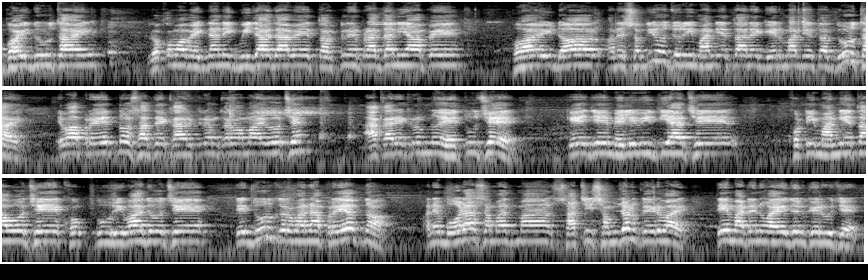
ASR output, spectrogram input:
ભય દૂર થાય, લોકોમાં વૈજ્ઞાનિક મિજાજ આવે, તર્કને પ્રાધાન્ય આપે, ભય, ડર અને સદીઓ જૂની માન્યતા અને ગેરમાન્યતા દૂર થાય એવા પ્રયત્નો સાથે કાર્યક્રમ કરવામાં આવ્યો છે. આ કાર્યક્રમનો હેતુ છે કે જે મેલીવિદ્યા છે, ખોટી માન્યતાઓ છે કુરિવાજો રિવાજો છે તે દૂર કરવાના પ્રયત્ન અને બોડા સમાજમાં સાચી સમજણ કેળવાય તે માટેનું આયોજન કર્યું છે.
